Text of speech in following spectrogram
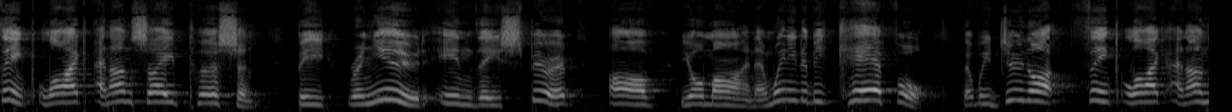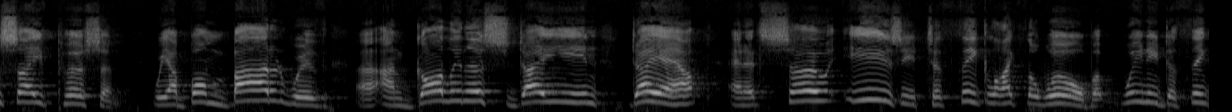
think like an unsaved person. Be renewed in the spirit of your mind. And we need to be careful that we do not think like an unsaved person. We are bombarded with uh, ungodliness day in, day out, and it's so easy to think like the world, but we need to think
